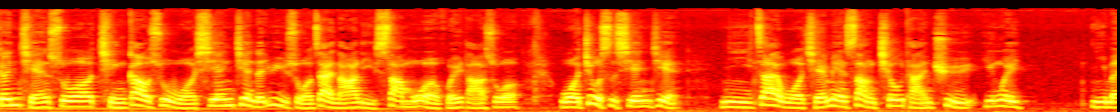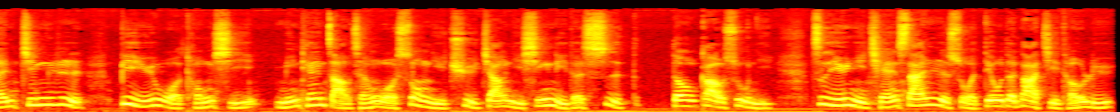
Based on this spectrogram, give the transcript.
跟前说：“请告诉我先见的寓所在哪里？”撒母尔回答说：“我就是先见，你在我前面上丘坛去，因为你们今日必与我同席。明天早晨我送你去，将你心里的事都告诉你。至于你前三日所丢的那几头驴，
